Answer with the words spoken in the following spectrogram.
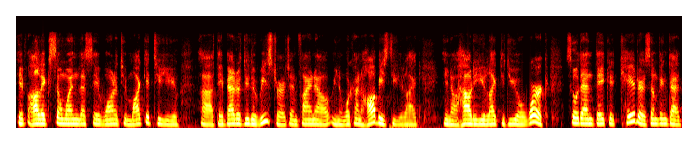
if Alex, someone let's say wanted to market to you, uh, they better do the research and find out, you know, what kind of hobbies do you like, you know, how do you like to do your work, so then they could cater something that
